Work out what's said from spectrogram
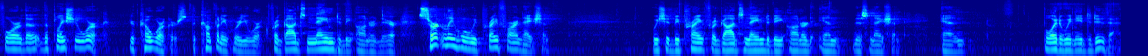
for the, the place you work, your coworkers, the company where you work, for God's name to be honored there. Certainly, when we pray for our nation, we should be praying for God's name to be honored in this nation. And boy, do we need to do that.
